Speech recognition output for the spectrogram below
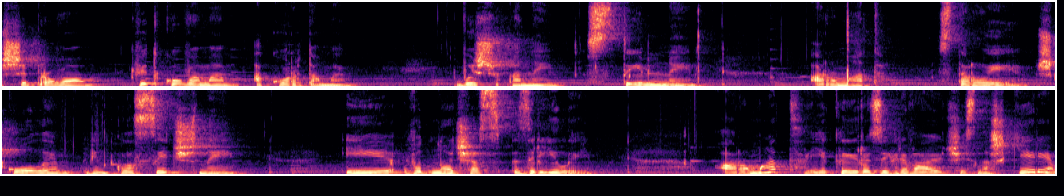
шипрово-квітковими акордами. Вишуканий, стильний аромат старої школи, він класичний і водночас зрілий. Аромат, який, розігріваючись на шкірі,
